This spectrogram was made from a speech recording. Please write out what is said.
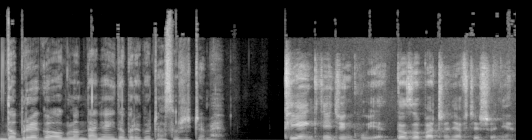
Dobrego oglądania i dobrego czasu życzymy. Pięknie dziękuję. Do zobaczenia w Cieszynie.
